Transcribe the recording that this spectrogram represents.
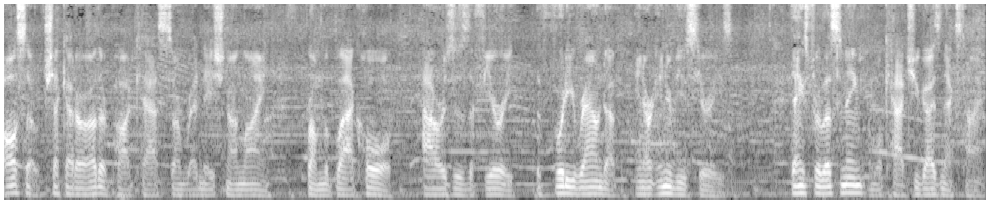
Also, check out our other podcasts on Red Nation Online From the Black Hole, Ours is the Fury, the Footy Roundup, and our interview series. Thanks for listening, and we'll catch you guys next time.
